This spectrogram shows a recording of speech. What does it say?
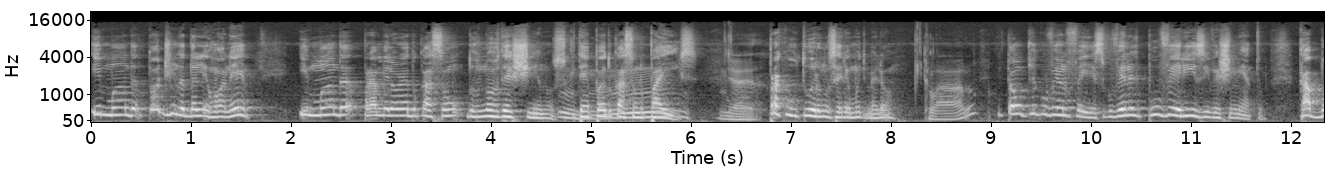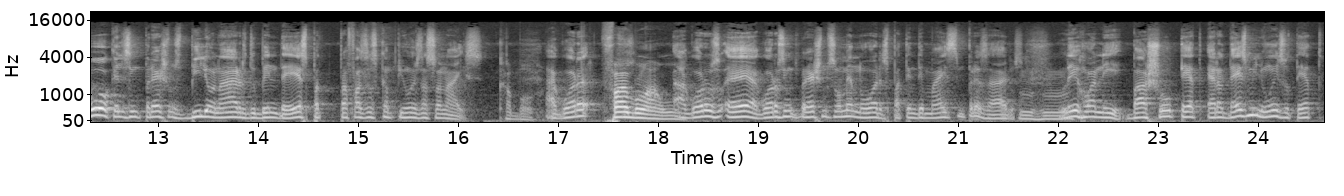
e manda, todinho da Lei Rouanet, e manda para melhorar a educação dos nordestinos, que tem a educação Uhum. do país? É, Para a cultura não seria muito melhor? Claro. Então, o que o governo fez? Esse governo ele pulveriza investimento. Acabou aqueles empréstimos bilionários do BNDES para fazer os campeões nacionais. Acabou. Agora, Fórmula 1. Agora os, é, agora os empréstimos são menores para atender mais empresários. Uhum. Lei Rouanet baixou o teto, era 10 milhões o teto.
